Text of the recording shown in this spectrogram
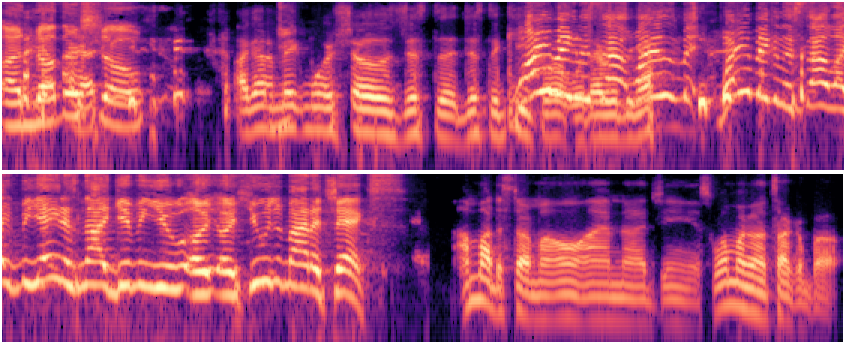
another show. I gotta make more shows just to, just to keep. Why are you up making this sound? Why, is why are you making this sound like V8 is not giving you a, a huge amount of checks? I'm about to start my own. I am not a genius. What am I going to talk about?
